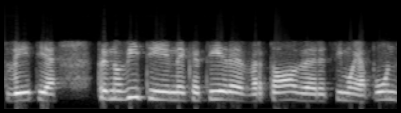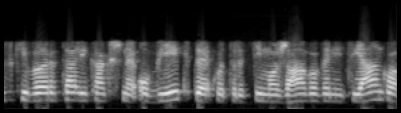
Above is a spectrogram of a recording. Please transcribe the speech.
cvetje, prenoviti nekatere vrtove, recimo japonski vrt ali kakšne objekte, kot recimo žago venecijanko.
